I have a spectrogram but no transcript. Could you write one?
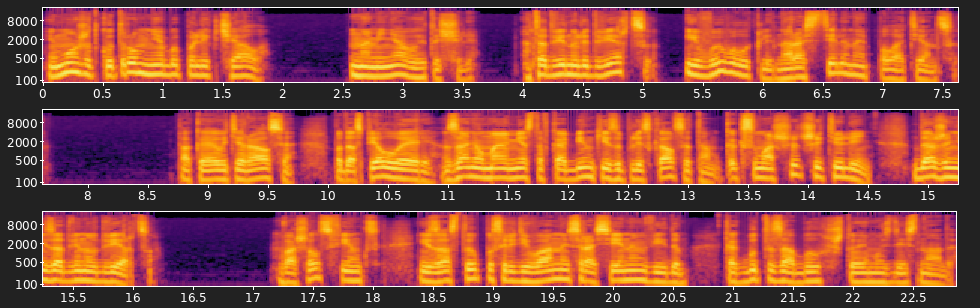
и, может, к утру мне бы полегчало. Но меня вытащили, отодвинули дверцу и выволокли на расстеленное полотенце. Пока я вытирался, подоспел Лэри, занял мое место в кабинке и заплескался там, как сумасшедший тюлень, даже не задвинув дверцу. Вошел сфинкс и застыл посреди ванной с рассеянным видом, как будто забыл, что ему здесь надо.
